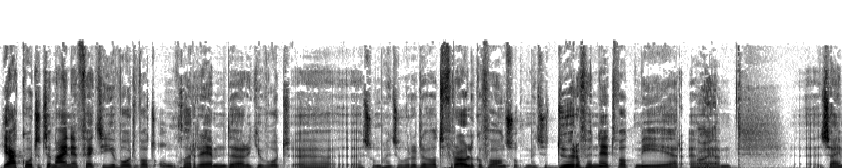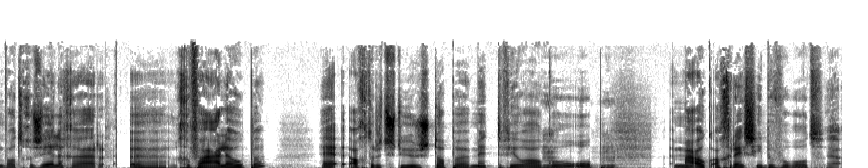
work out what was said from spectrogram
Ja, korte termijn effecten. Je wordt wat ongeremder. Je wordt, eh, eh, sommige mensen worden er wat vrolijker van. Sommige mensen durven net wat meer. Oh ja. ehm, eh, zijn wat gezelliger. eh, gevaar lopen. Hè, achter het stuur stappen met te veel alcohol op. Mm. Maar ook agressie bijvoorbeeld. Ja.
